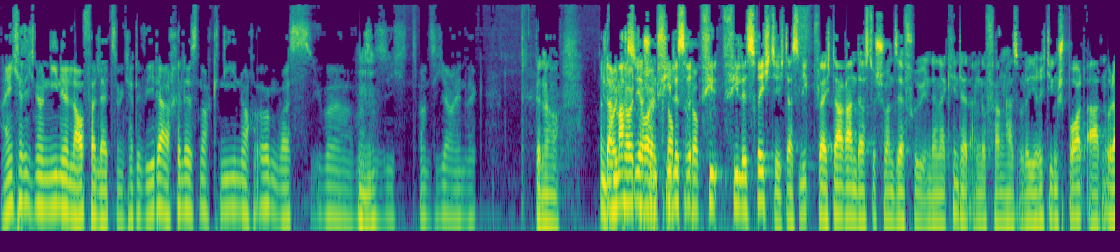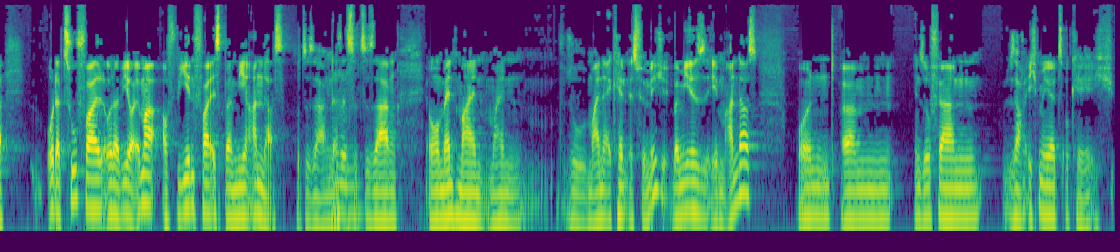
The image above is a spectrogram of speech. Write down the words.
eigentlich hatte ich noch nie eine Laufverletzung. Ich hatte weder Achilles noch Knie noch irgendwas über, was Mhm. weiß ich, 20 Jahre hinweg. Genau. Und dann Toi, machst toi, du ja toi, schon vieles, klopf. Viel, vieles richtig. Das liegt vielleicht daran, dass du schon sehr früh in deiner Kindheit angefangen hast oder die richtigen Sportarten oder, oder Zufall oder wie auch immer. Auf jeden Fall ist bei mir anders sozusagen. Das Mhm. ist sozusagen im Moment mein, mein, so meine Erkenntnis für mich. Bei mir ist es eben anders. Und ähm, insofern sage ich mir jetzt, okay, ich,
